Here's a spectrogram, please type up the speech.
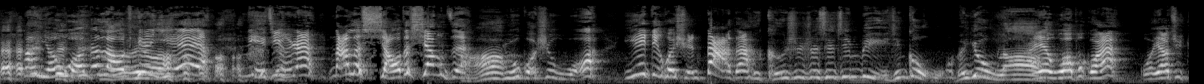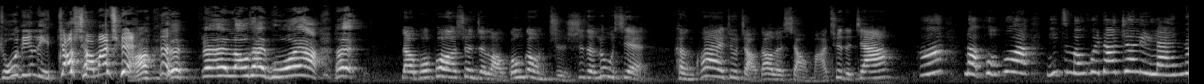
哎呀，我的老天爷呀！你竟然拿了小的箱子！如果是我，一定会选大的。可是这些金币已经够我们用了。哎呀，我不管，我要去竹林里找小麻雀。啊，哎哎，老太婆呀，哎，老婆婆顺着老公公指示的路线，很快就找到了小麻雀的家。啊，老婆婆，你怎么会到这里来呢？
